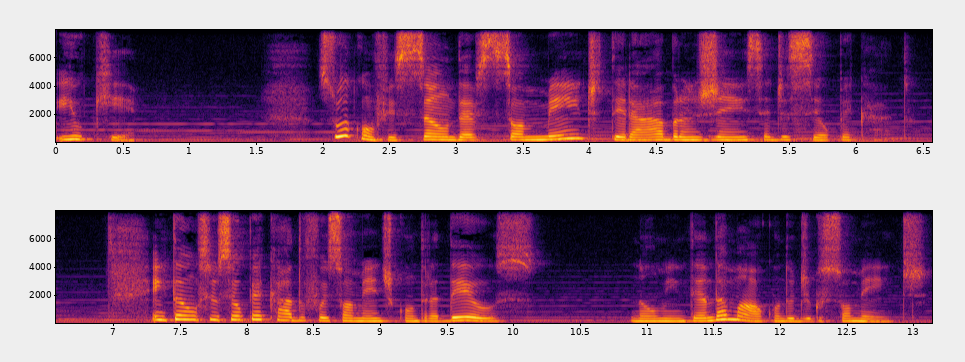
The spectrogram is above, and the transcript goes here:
e o que? Sua confissão deve somente ter a abrangência de seu pecado. Então, se o seu pecado foi somente contra Deus, não me entenda mal quando digo somente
